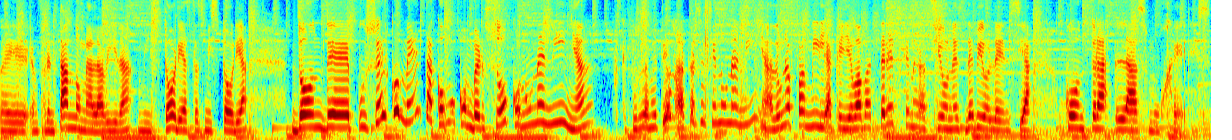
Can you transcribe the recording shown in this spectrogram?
eh, enfrentándome a la vida, mi historia, esta es mi historia, donde pues él comenta cómo conversó con una niña, que pues la metieron a la cárcel siendo una niña, de una familia que llevaba tres generaciones de violencia contra las mujeres.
